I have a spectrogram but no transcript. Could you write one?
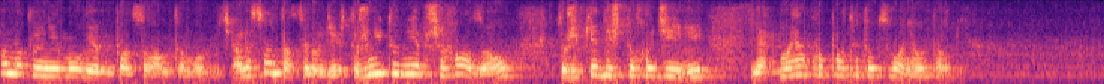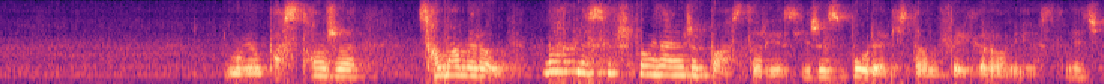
Mam o tym nie mówię, po co mam to mówić. Ale są tacy ludzie, którzy ni tu nie przychodzą, którzy kiedyś tu chodzili i jak mają kłopoty, to dzwonią do mnie. I mówią, pastorze, co mamy robić? Nagle sobie przypominają, że pastor jest i że zbór jakiś tam fejkerowy jest, wiecie?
